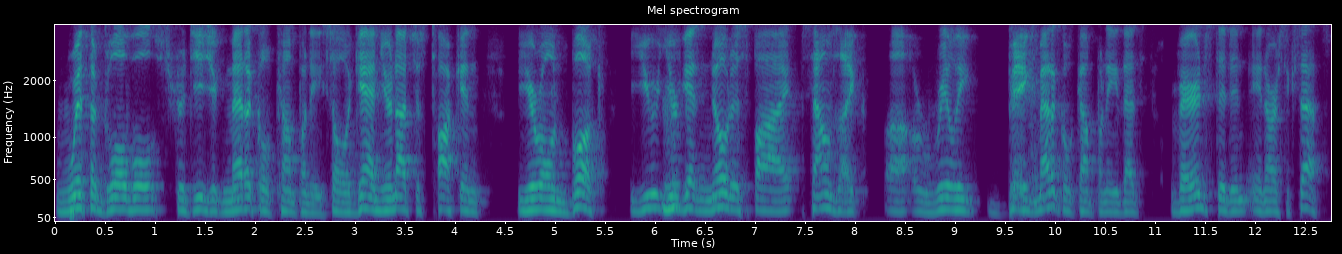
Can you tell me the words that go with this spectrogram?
with a global strategic medical company. So again, you're not just talking your own book. You mm-hmm. you're getting noticed by sounds like uh, a really big medical company that's very interested in in our success.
